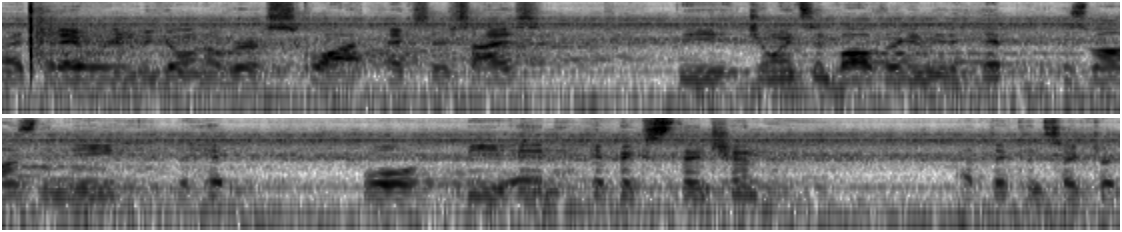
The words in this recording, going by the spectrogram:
All right, today we're gonna be going over a squat exercise. The joints involved are gonna be the hip as well as the knee. The hip will be in hip extension at the concentric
